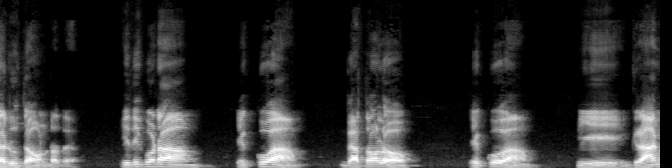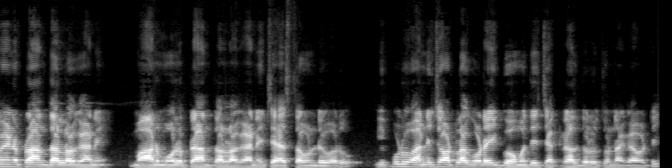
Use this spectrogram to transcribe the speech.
జరుగుతూ ఉంటుంది. ఇది కూడా ఎక్కువ గతంలో ఎక్కువ ఈ గ్రామీణ ప్రాంతాల్లో కానీ మారుమూల ప్రాంతాల్లో కానీ చేస్తూ ఉండేవారు. ఇప్పుడు అన్ని చోట్ల కూడా ఈ గోమతి చక్రాలు దొరుకుతున్నాయి కాబట్టి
